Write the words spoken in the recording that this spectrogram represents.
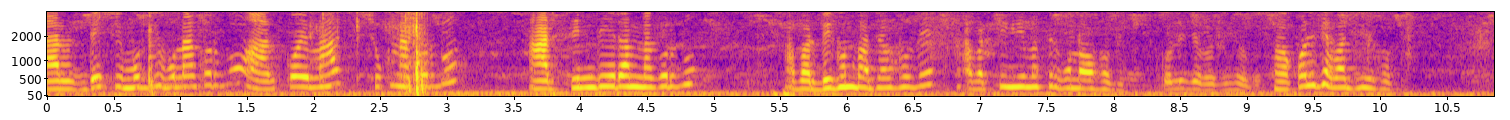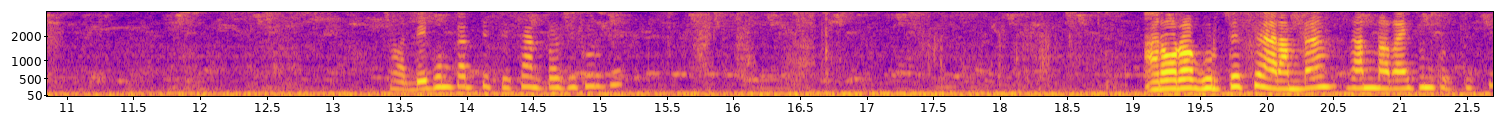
আর দেশি মুরগি বোনা করব আর কই মাছ শুকনা করব আর সিম দিয়ে রান্না করব আবার বেগুন ভাজা হবে আবার চিংড়ি মাছের বোনাও হবে। কলিজা ভাজি হবে। হ্যাঁ কলিজা ভাজি হবে। হ্যাঁ বেগুন কাটতেছি শাক ভাজি করব। আর ওরা ঘুরতেছে আর আমরা রান্নার আয়োজন করতেছি।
